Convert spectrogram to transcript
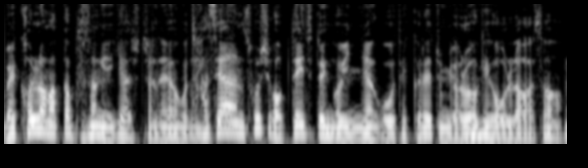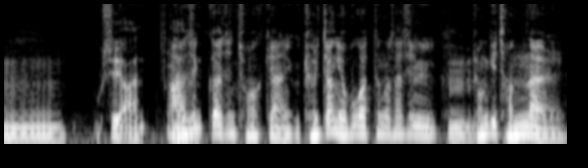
맥컬럼 아까 부상 얘기하셨잖아요. 그 음. 자세한 소식 업데이트된 거 있냐고 댓글에 좀 여러 음. 개가 올라와서 음. 혹시 안, 안 아직까진 정확히 아니고 결장 여부 같은 건 사실 음. 경기 전날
